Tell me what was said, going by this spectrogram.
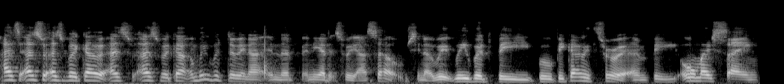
as as as we're going as as we're going and we were doing that in the in the edit suite ourselves you know we, we would be we'll be going through it and be almost saying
